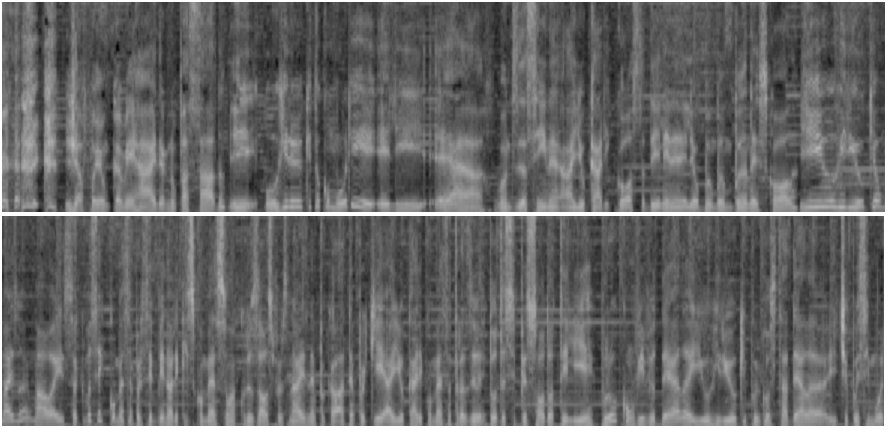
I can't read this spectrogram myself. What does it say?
Já foi um Kamen Rider no passado. E o Hiroyuki Tokumori, ele é a, vamos dizer assim, né? A Yukari gosta dele, né? Ele é o bambambam bam, bam da escola. E o Hiryuki é o mais normal aí. Só que você começa a perceber na hora que eles começam a cruzar os personagens, né? Porque, até porque a Yukari começa a trazer todo esse pessoal do ateliê pro convívio dela e o Hiryuki por gostar dela e tipo esse amor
